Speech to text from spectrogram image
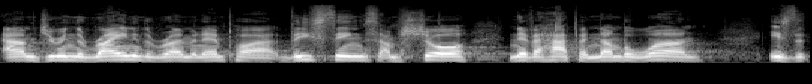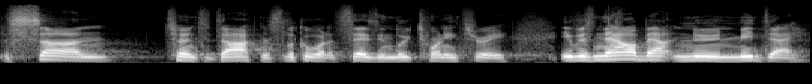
um, during the reign of the Roman Empire, these things, I'm sure, never happened. Number one is that the sun turned to darkness. Look at what it says in Luke 23. It was now about noon, midday,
